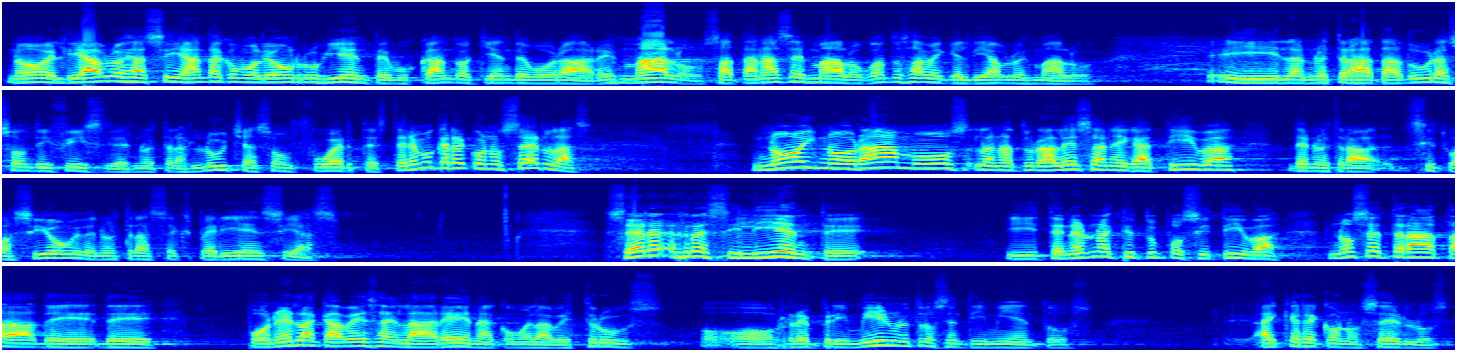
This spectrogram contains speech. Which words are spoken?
No, el diablo es así, anda como león rugiente buscando a quien devorar. Es malo, Satanás es malo. ¿Cuántos saben que el diablo es malo? Y nuestras ataduras son difíciles, nuestras luchas son fuertes. Tenemos que reconocerlas. No ignoramos la naturaleza negativa de nuestra situación y de nuestras experiencias. Ser resiliente y tener una actitud positiva no se trata de, poner la cabeza en la arena como el avestruz o reprimir nuestros sentimientos hay que reconocerlos.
